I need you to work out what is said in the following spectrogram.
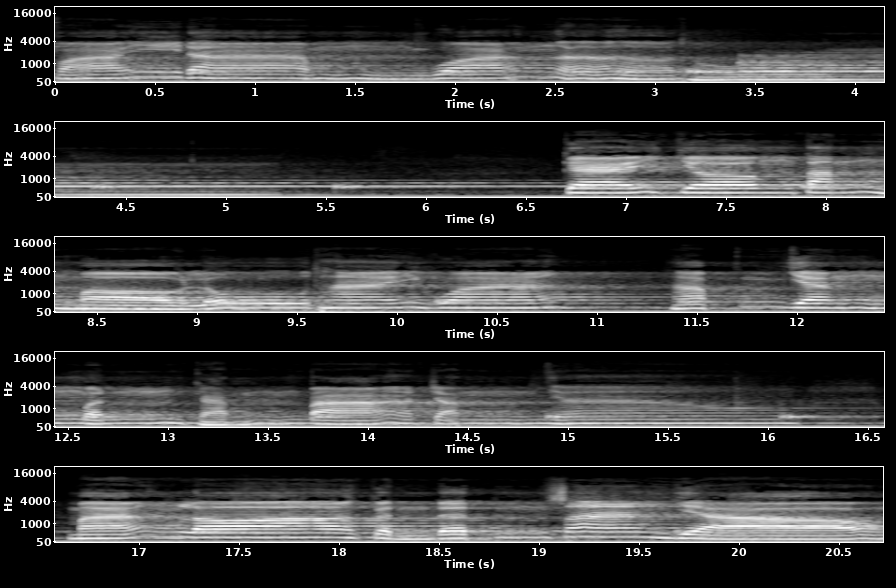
phải đam quán à, thù. Kể chân tánh mờ lưu thái qua hấp dân mình cạnh bà tranh nhau. Mãn lo kình địch sang giàu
